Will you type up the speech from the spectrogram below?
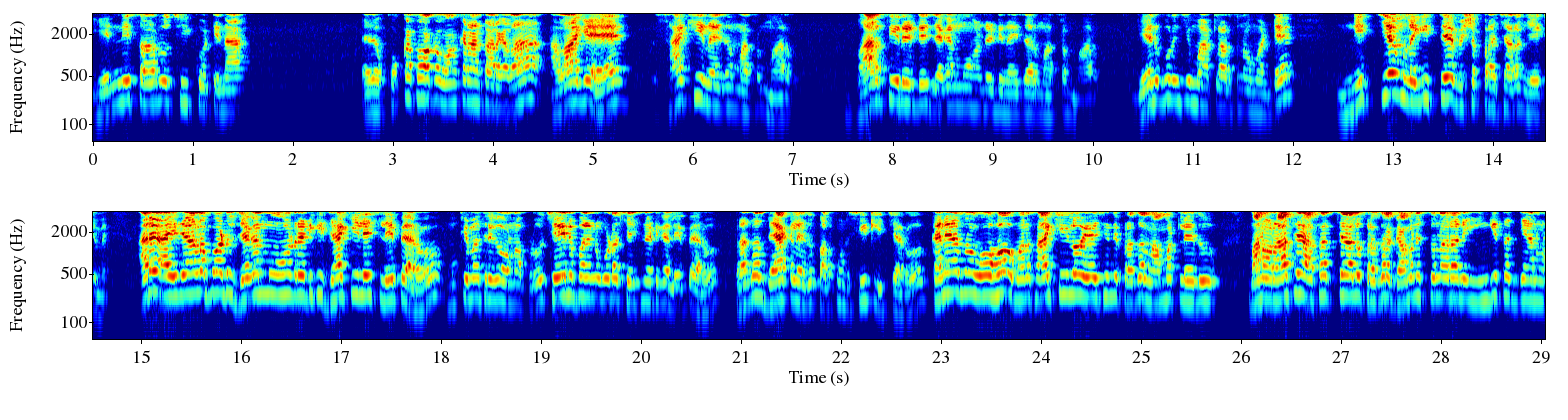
ఎన్నిసార్లు చీకొట్టినా ఏదో కుక్క తోక వంకర అంటారు కదా అలాగే సాక్షి నైజం మాత్రం మారదు. భారతీ రెడ్డి జగన్మోహన్ రెడ్డి నైజాలు మాత్రం మారు దేని గురించి మాట్లాడుతున్నామంటే నిత్యం లగిస్తే విష ప్రచారం చేయటమే. అరే ఐదేళ్ళ పాటు జగన్మోహన్ రెడ్డికి జాకీలేసి లేపారు ముఖ్యమంత్రిగా ఉన్నప్పుడు చేయని పనిని కూడా చేసినట్టుగా లేపారు ప్రజలు దేకలేదు పదకొండు సీట్లు ఇచ్చారు. కనీసం ఓహో మన సాక్షిలో వేసింది ప్రజలు నమ్మట్లేదు మనం రాసే అసత్యాలు ప్రజలు గమనిస్తున్నారని ఇంగిత జ్ఞానం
